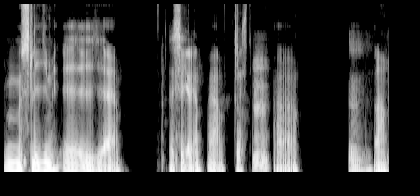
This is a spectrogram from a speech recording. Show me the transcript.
muslim i, i, eh, i serien. Ja. Mm. Uh, Mm. han.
